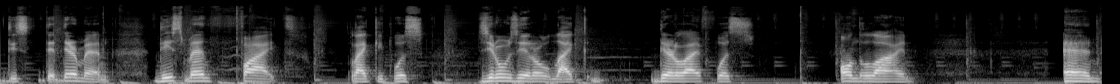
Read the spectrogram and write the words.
this their man, this man fight like it was 0-0 like their life was on the line. And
